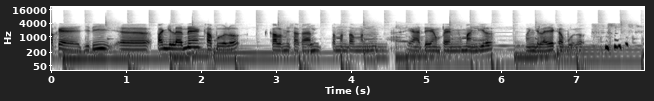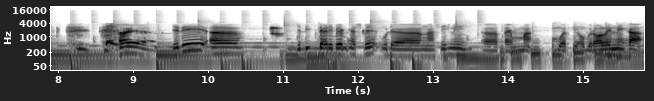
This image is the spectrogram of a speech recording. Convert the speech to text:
Oke jadi uh, panggilannya Kabolo kalau misalkan hmm. teman-teman yang ada yang pengen manggil manggil aja Kabolo oh iya. Jadi uh, jadi dari BMSB udah ngasih nih uh, tema buat diobrolin nih kak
